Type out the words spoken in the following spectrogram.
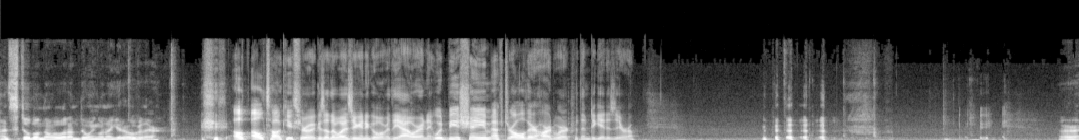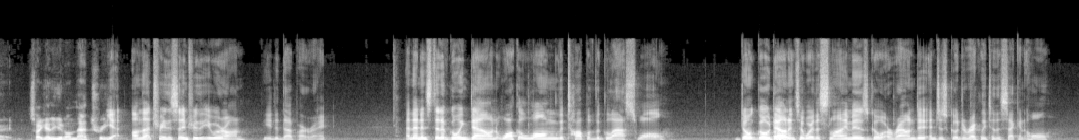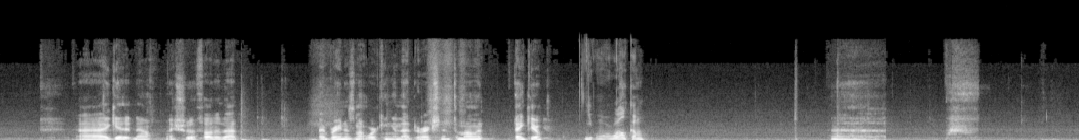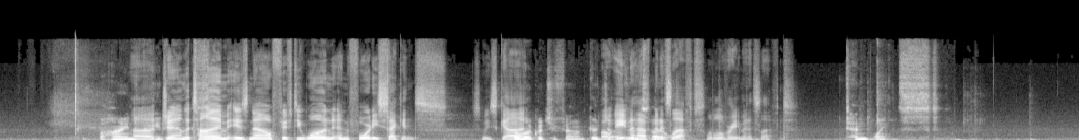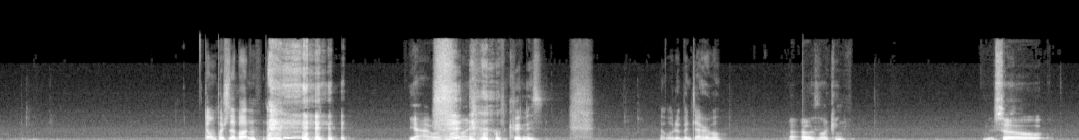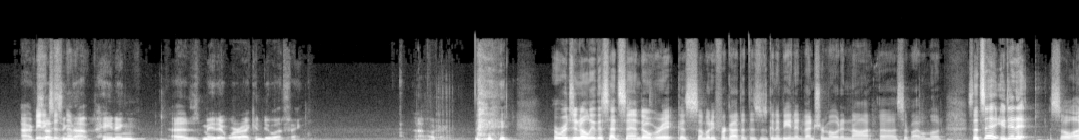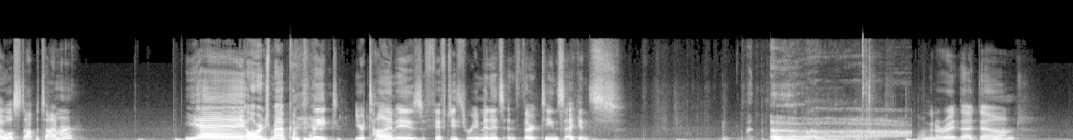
I still don't know what I'm doing when I get over there. I'll, I'll talk you through it because otherwise you're going to go over the hour and it would be a shame after all their hard work for them to get a zero. All right. So I got to get on that tree. Yeah, on that tree, the same tree that you were on. You did that part right. And then instead of going down, walk along the top of the glass wall. Don't go down Oh. into where the slime is, go around it, and just go directly to the second hole. I get it now. I should have thought of that. My brain is not working in that direction at the moment. Thank you. You are welcome. Behind. Uh. Jam, the time is now 51 and 40 seconds. So he's got Oh, look what you found. Good about job. eight and a half minutes left. A little over eight minutes left. 10 points. Don't push that button. Yeah, I wasn't going to. oh, goodness. That would have been terrible. I was looking. So, accessing that painting has made it where I can do a thing. Ah, okay. Originally, this had sand over it because somebody forgot that this was going to be an adventure mode and not uh, survival mode. So that's it. You did it. So I will stop the timer. Yay! Orange map complete. Your time is 53 minutes and 13 seconds. I'm going to write that down.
